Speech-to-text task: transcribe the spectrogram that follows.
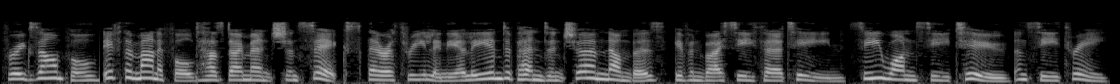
For example, if the manifold has dimension 6, there are three linearly independent Chern numbers, given by C13, C1, C2, and C3.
